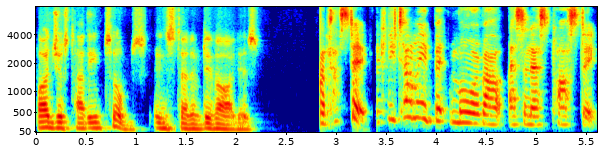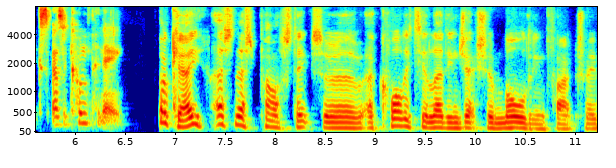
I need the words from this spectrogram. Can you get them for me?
by just adding tubs instead of dividers. Fantastic. Can you tell me a bit more about S&S Plastics as a company? Okay, S&S Plastics are a quality lead injection moulding factory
